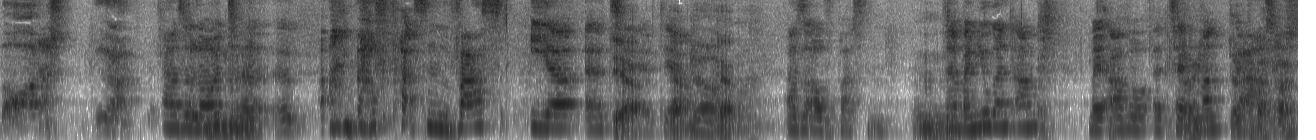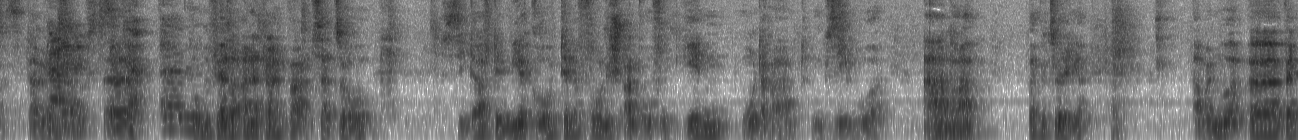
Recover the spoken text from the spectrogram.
boah, das, ja, Also Leute, äh, aufpassen, was ihr erzählt. Ja, ja, Ja. ja. Also aufpassen. Ja, beim Jugendamt, bei AWO erzählt Darf ich, man darf ich gar was sagen? nichts. Darf ich Gar was sagen? nichts. Äh, Ja, ähm, ungefähr seit anderthalb Jahren ist das so, sie darf den Mirko telefonisch anrufen, jeden Montagabend um 7 Uhr. Aber, was willst du denn hier? aber nur, äh, wenn,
